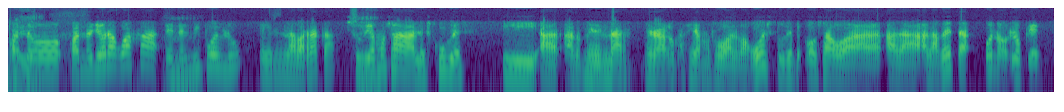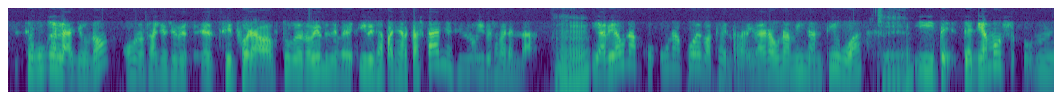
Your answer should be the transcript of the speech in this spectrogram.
cuando, cuando yo era guaja, en el Mm. mi pueblo, en la barraca, Sí. subíamos a Les Cubes y a, a merendar, era lo que hacíamos, o al baguestu, de- o sea, o a, a la, a la gueta, bueno, lo que según el año, ¿no? O unos años, iba- eh, si fuera octubre o noviembre, ibas a apañar castañas y no ibas a merendar. Y había una, una cueva que en realidad era una mina antigua Sí. y te- teníamos, mm,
